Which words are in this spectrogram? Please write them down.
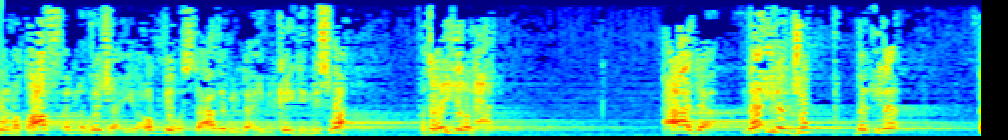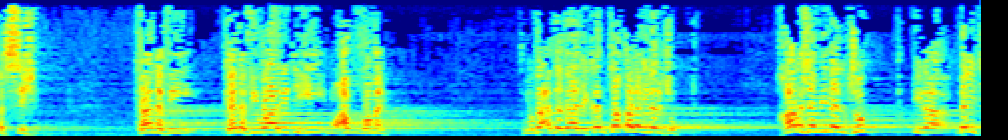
المطاف أنه لجأ إلى ربه واستعاذ بالله من كيد النسوة فتغير الحال. عاد لا إلى الجب بل إلى السجن. كان في كان في والده معظما. ثم بعد ذلك انتقل إلى الجب. خرج من الجب إلى بيت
